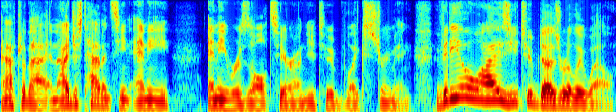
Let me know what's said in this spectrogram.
after that and i just haven't seen any any results here on youtube like streaming. Video wise youtube does really well.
